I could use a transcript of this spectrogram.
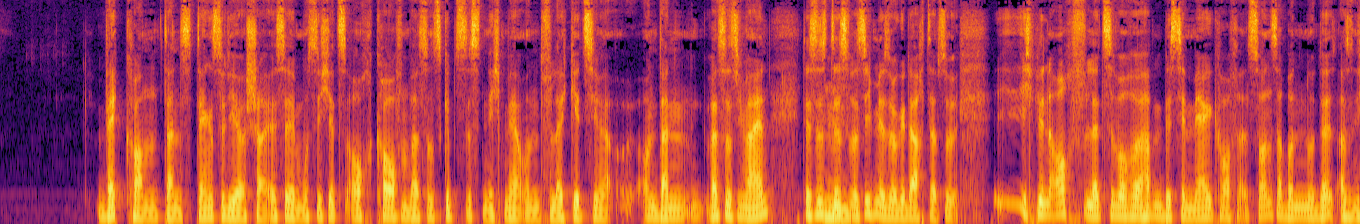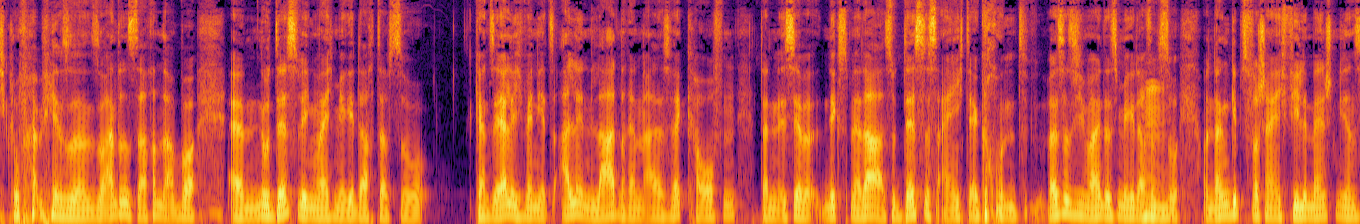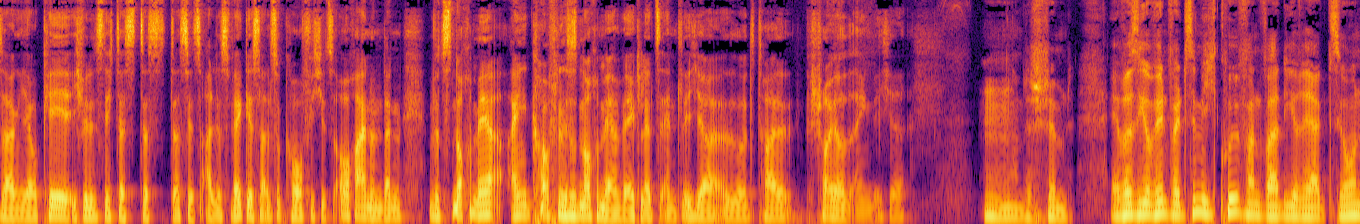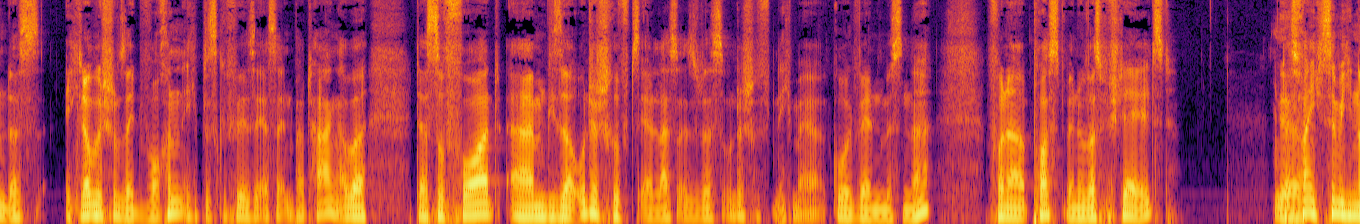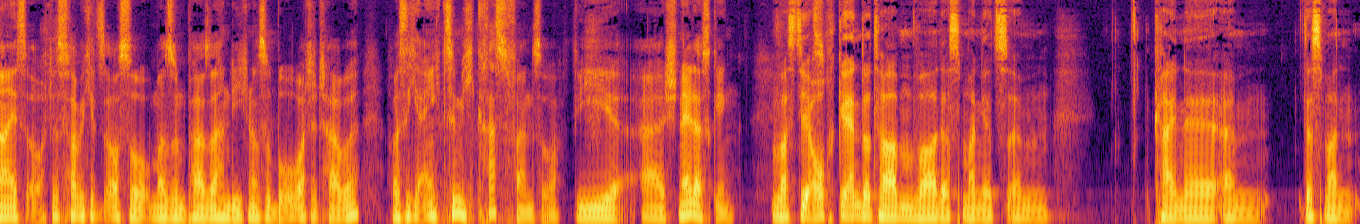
wegkommt, dann denkst du dir, scheiße, muss ich jetzt auch kaufen, weil sonst gibt's es nicht mehr und vielleicht geht's hier und dann, weißt du, was ich meine? Das ist das, Mhm. was ich mir so gedacht habe. So, ich bin auch letzte Woche, habe ein bisschen mehr gekauft als sonst, aber nur das, also nicht Klopapier, sondern so andere Sachen, aber ähm, nur deswegen, weil ich mir gedacht habe, so, ganz ehrlich, wenn jetzt alle in den Laden rennen, alles wegkaufen, dann ist ja nichts mehr da. So, das ist eigentlich der Grund. Weißt du, was ich meine? Dass ich mir gedacht Mhm. habe, so, und dann gibt's wahrscheinlich viele Menschen, die dann sagen, ja, okay, ich will jetzt nicht, dass, dass, dass jetzt alles weg ist, also kaufe ich jetzt auch ein und dann wird's noch mehr eingekauft und es ist noch mehr weg letztendlich, ja. Also total bescheuert eigentlich, ja. Mhm, das stimmt. Ey, was ich auf jeden Fall ziemlich cool fand, war die Reaktion, dass ich glaube schon seit Wochen, ich habe das Gefühl, es ist erst seit ein paar Tagen, aber dass sofort ähm, dieser Unterschriftserlass, also dass Unterschriften nicht mehr geholt werden müssen, ne? Von der Post, wenn du was bestellst. Das ja. fand ich ziemlich nice auch. Das habe ich jetzt auch so, mal so ein paar Sachen, die ich noch so beobachtet habe, was ich eigentlich ziemlich krass fand, so, wie äh, schnell das ging. Was die auch geändert haben, war, dass man jetzt ähm, keine, ähm, dass man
